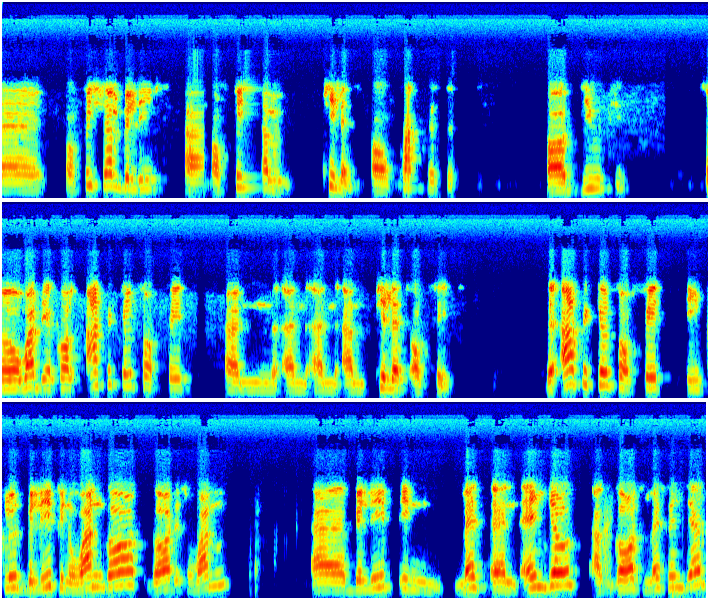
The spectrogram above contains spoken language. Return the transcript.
uh, official beliefs and official pillars or practices or duties. So what they call articles of faith and, and, and, and pillars of faith. The articles of faith include belief in one God, God is one, uh, belief in mes- and angels as God's messengers.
